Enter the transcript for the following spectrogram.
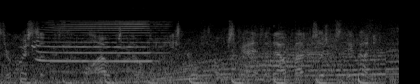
Master Augusta. While I was now released, Tom Scanlon now Manchester United.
